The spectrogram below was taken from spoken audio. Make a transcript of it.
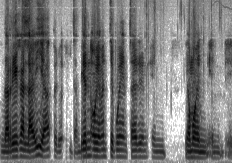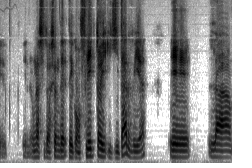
donde arriesgas la vía, pero y también obviamente puede entrar en, digamos, en, eh, una situación de, conflicto y, quitar vía, eh, la,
